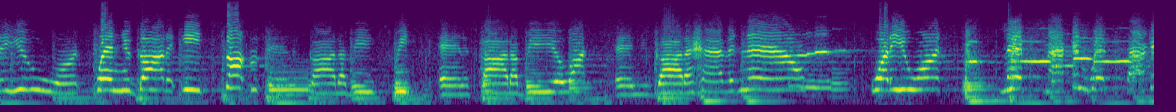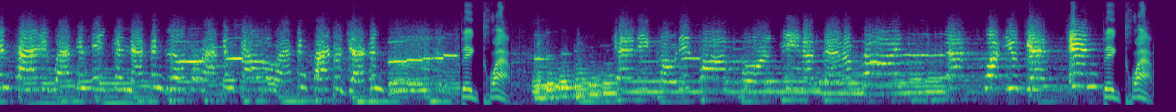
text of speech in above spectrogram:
do you want when you gotta eat something? And it's gotta be sweet, and it's gotta be a lot, and you gotta have it now. What do you want? Lip smacking, whip smacking, patty whacking, ink and knacking, silver racking, scalawacking, cracker jacking. Big clap. Candy coated popcorn, peanuts and a fry. That's what you get in. Big clap.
